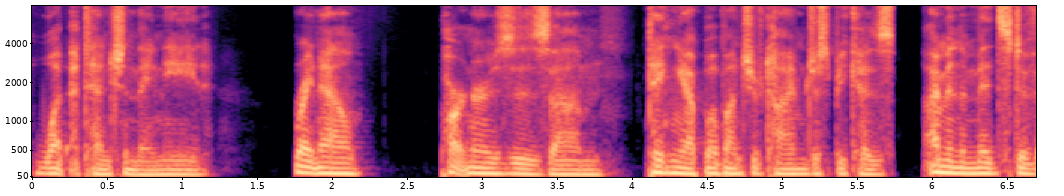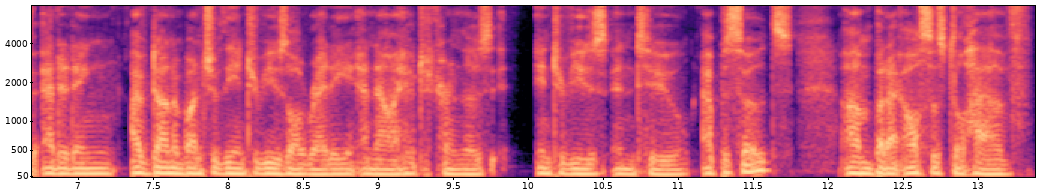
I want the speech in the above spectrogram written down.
what attention they need. Right now, Partners is um, taking up a bunch of time just because I'm in the midst of editing. I've done a bunch of the interviews already, and now I have to turn those interviews into episodes. Um, but I also still have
